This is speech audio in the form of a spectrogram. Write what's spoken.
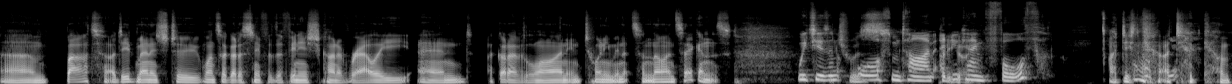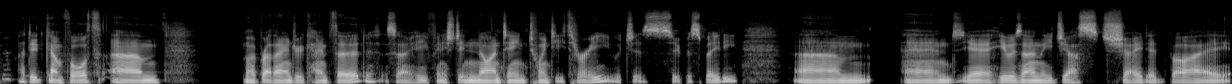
Um, but I did manage to once I got a sniff of the finish, kind of rally, and I got over the line in 20 minutes and nine seconds, which is which an awesome time. And you good. came fourth. I did. I did come. I did come fourth. Um, my brother Andrew came third, so he finished in 1923, which is super speedy. Um, and yeah, he was only just shaded by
